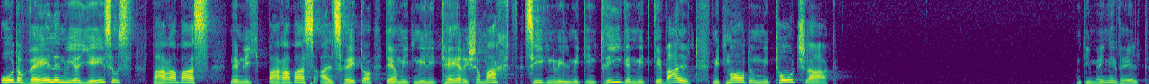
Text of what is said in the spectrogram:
Oder wählen wir Jesus, Barabbas, nämlich Barabbas als Retter, der mit militärischer Macht siegen will, mit Intrigen, mit Gewalt, mit Mord und mit Totschlag? Und die Menge wählt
